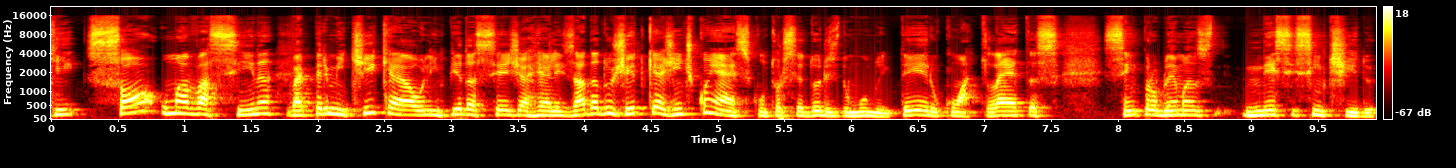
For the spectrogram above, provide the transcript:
que só uma vacina vai permitir que a Olimpíada seja realizada do jeito que a gente conhece, com torcedores do mundo inteiro, com atletas, sem problemas nesse sentido.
